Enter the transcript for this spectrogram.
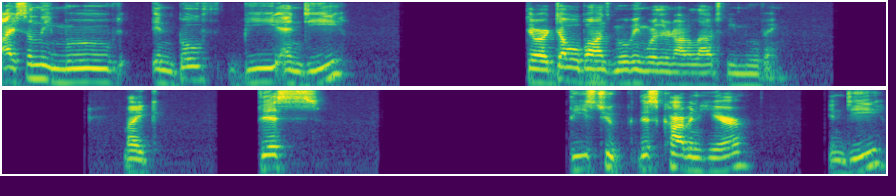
I suddenly moved in both B and D. There are double bonds moving where they're not allowed to be moving. Like this, these two, this carbon here in D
